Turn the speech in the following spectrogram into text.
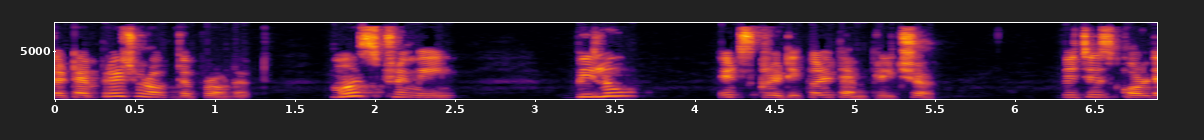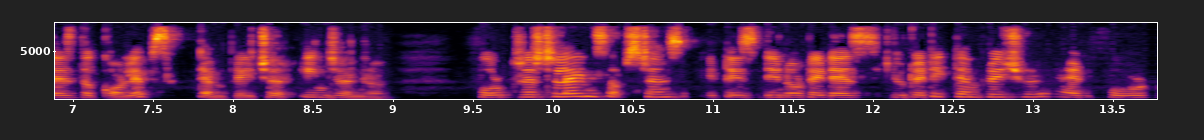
the temperature of the product must remain below its critical temperature which is called as the collapse temperature in general. For crystalline substance, it is denoted as eutectic temperature and for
